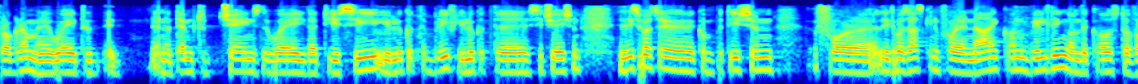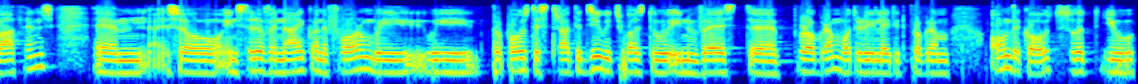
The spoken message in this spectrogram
program and a way to an attempt to change the way that you see, you look at the brief, you look at the situation. This was a competition for, uh, it was asking for an icon building on the coast of Athens. Um, so instead of an icon, a form, we, we proposed a strategy which was to invest a program, water-related program on the coast so that you,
